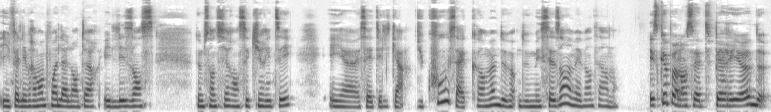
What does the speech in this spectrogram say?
il fallait vraiment pour moi de la lenteur et de l'aisance de me sentir en sécurité et euh, ça a été le cas. Du coup, ça a quand même de, de mes 16 ans à mes 21 ans. Est-ce que pendant cette période,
